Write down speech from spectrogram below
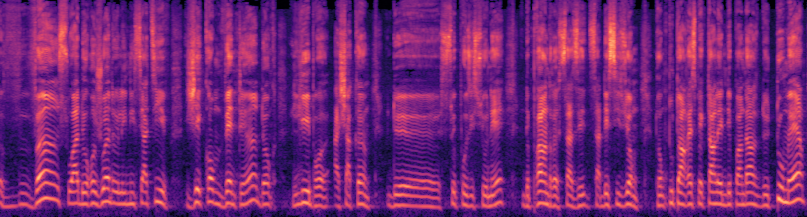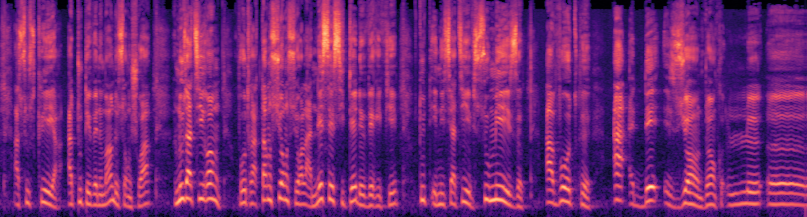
20, soit de rejoindre l'initiative GECOM 21, donc libre à chacun de se positionner, de prendre sa, sa décision, donc tout en respectant l'indépendance de tout maire à souscrire à tout événement de son choix. Nous attirons votre attention la nécessité de vérifier toute initiative soumise à votre adhésion. Donc le, euh,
